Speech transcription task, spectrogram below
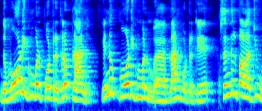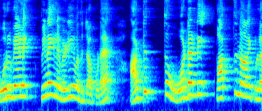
இந்த மோடி கும்பல் போட்டிருக்கிற பிளான் என்ன மோடி கும்பல் பிளான் போட்டிருக்கு? செந்தில் பாலாஜி ஒருவேளை பிணையில வெளியே வந்துட்டா கூட அடுத்த உடனே பத்து நாளைக்குள்ள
